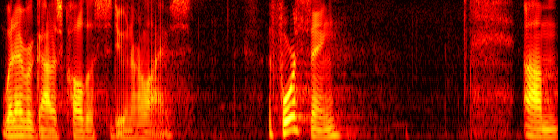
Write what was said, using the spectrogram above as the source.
whatever God has called us to do in our lives. The fourth thing um,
